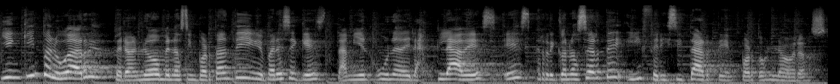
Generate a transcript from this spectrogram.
Y en quinto lugar, pero no menos importante, y me parece que es también una de las claves, es reconocerte y felicitarte por tus logros.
